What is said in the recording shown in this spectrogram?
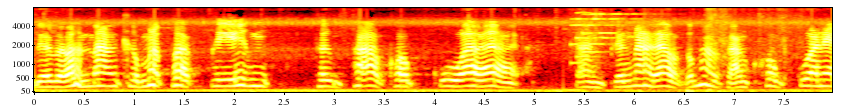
เดี๋ยวเรานั่งคือมาพักพิงถึงภาพครอบครัวสั่งเสียงหน้าแล้วก็มาสั่งครอบครัวแน่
